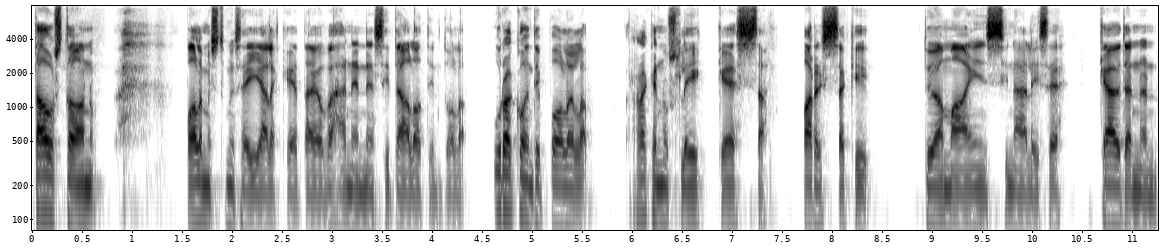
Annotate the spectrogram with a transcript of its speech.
Tausta on valmistumisen jälkeen tai jo vähän ennen sitä aloitin tuolla urakointipuolella rakennusliikkeessä parissakin työmaainsinä, eli se käytännön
